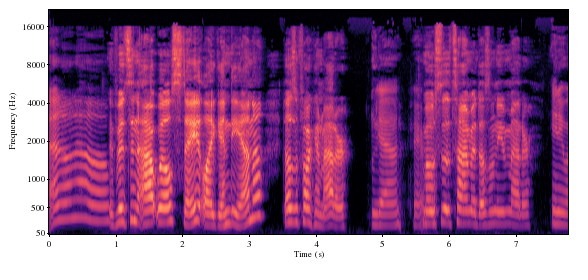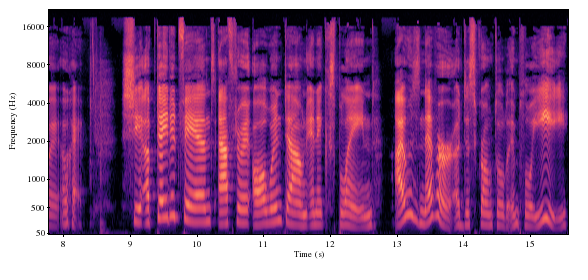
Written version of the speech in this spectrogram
I don't know. If it's an at will state like Indiana, doesn't fucking matter. yeah, fair. Most of the time, it doesn't even matter. Anyway, okay. She updated fans after it all went down and explained I was never a disgruntled employee.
